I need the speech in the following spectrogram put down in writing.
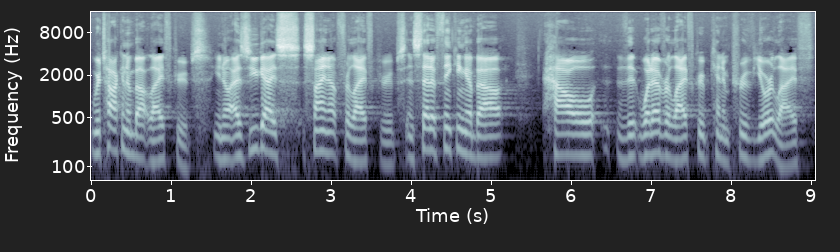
we're talking about life groups. You know, as you guys sign up for life groups, instead of thinking about how the, whatever life group can improve your life,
